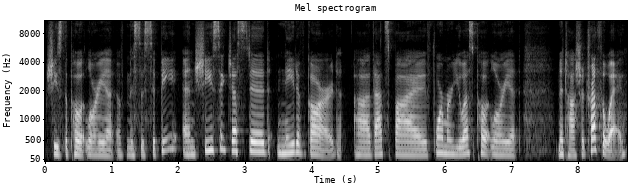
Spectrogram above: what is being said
She's the poet laureate of Mississippi, and she suggested Native Guard. Uh, that's by former U.S. poet laureate Natasha Trethewey.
